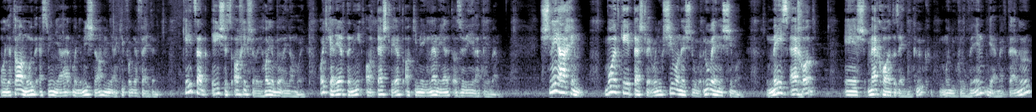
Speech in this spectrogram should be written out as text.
ahogy a Talmud ezt mindjárt, vagy a Misna mindjárt ki fogja fejteni. Kétszer és ez ahivselai haja be Hogy kell érteni a testvért, aki még nem élt az ő életében? Sné Achim, volt két testvér, mondjuk Simon és Ruben, és Simon. Mész Echad, és meghalt az egyikük, mondjuk Ruvén, gyermektelenül,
